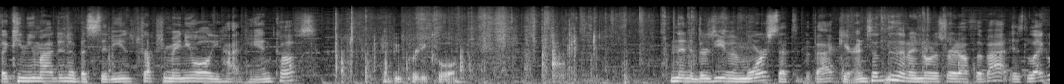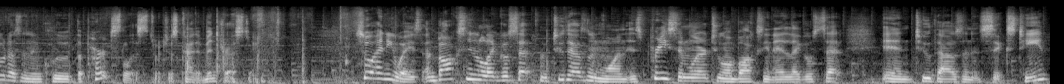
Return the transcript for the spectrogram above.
Like, can you imagine if a city instruction manual you had handcuffs? That'd be pretty cool. And then there's even more sets at the back here. And something that I noticed right off the bat is LEGO doesn't include the parts list, which is kind of interesting. So anyways, unboxing a LEGO set from 2001 is pretty similar to unboxing a LEGO set in 2016.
